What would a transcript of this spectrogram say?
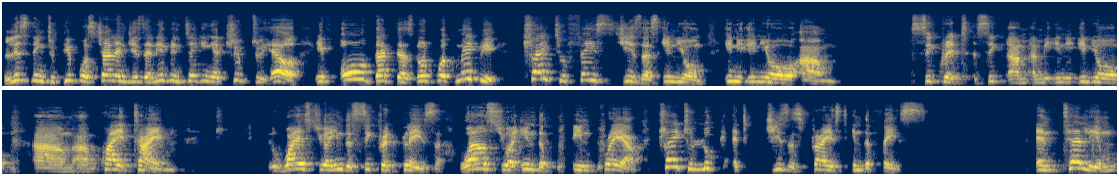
listening to people's challenges and even taking a trip to hell if all that does not work maybe try to face jesus in your in, in your um secret um, i mean in, in your um, um, quiet time whilst you are in the secret place whilst you are in the in prayer try to look at jesus christ in the face and tell him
